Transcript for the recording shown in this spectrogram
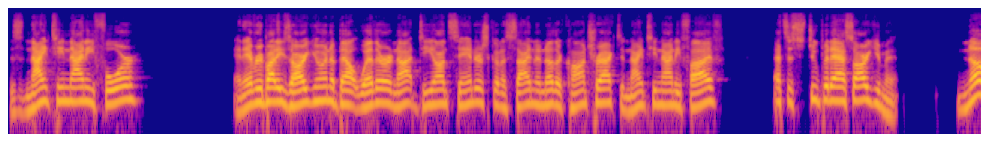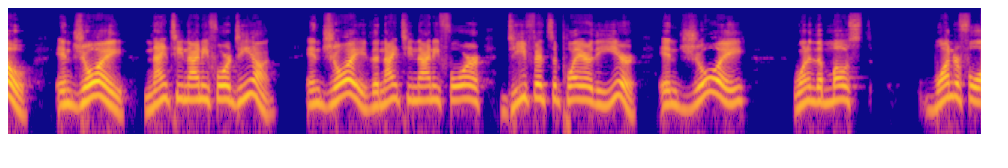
this is 1994 and everybody's arguing about whether or not Deion Sanders is going to sign another contract in 1995? That's a stupid ass argument. No, enjoy 1994 Deion. Enjoy the 1994 Defensive Player of the Year. Enjoy one of the most wonderful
